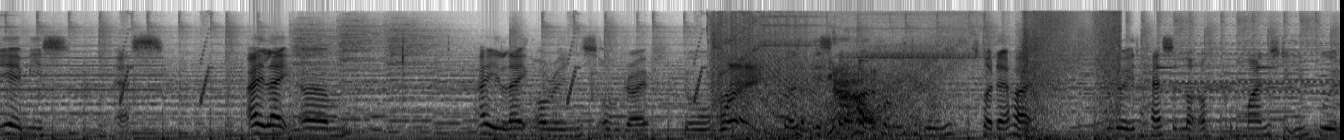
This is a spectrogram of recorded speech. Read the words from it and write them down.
Yeah, miss. Yes. I like um I like Auron Overdrive though. Because it's not hard for me to do. It's not that hard. Although it has a lot of commands to input,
